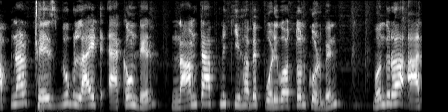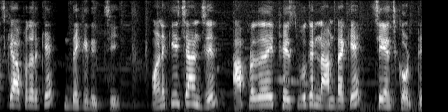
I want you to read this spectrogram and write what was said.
আপনার ফেসবুক লাইট অ্যাকাউন্টের নামটা আপনি কীভাবে পরিবর্তন করবেন? বন্ধুরা, আজকে আপনাদেরকে দেখিয়ে দিচ্ছি। অনেকেই চান যে আপনাদের এই ফেসবুকের নামটাকে চেঞ্জ করতে।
